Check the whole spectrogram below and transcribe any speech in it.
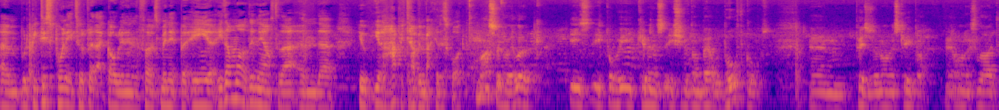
um, would be disappointed to have let that goal in in the first minute. But he uh, he done well, didn't he? After that, and uh, you, you're happy to have him back in the squad. Massively. Look, he's he probably he came in and he should have done better with both goals. Um, an honest keeper, an honest lad.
